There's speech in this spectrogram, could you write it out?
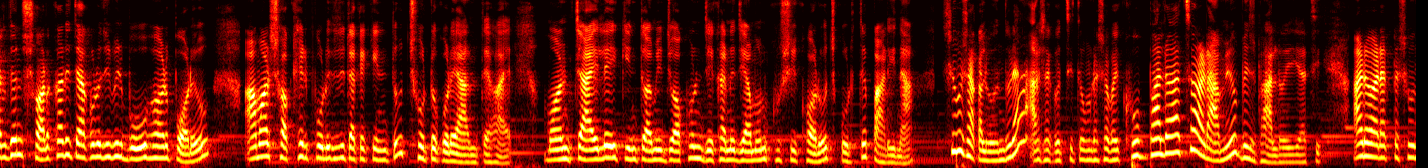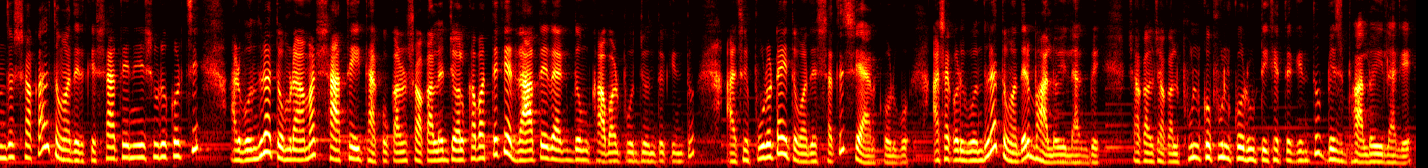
একজন সরকারি চাকরজীবীর বউ হওয়ার পরেও আমার শখের পরিধিটাকে কিন্তু ছোট করে আনতে হয়। মন চাইলেই কিন্তু আমি যখন যেখানে যেমন খুশি খরচ করতে পারি না। শুভ সকাল বন্ধুরা, আশা করছি তোমরা সবাই খুব ভালো আছো আর আমিও বেশ ভালোই আছি। আরও আর একটা সুন্দর সকাল তোমাদেরকে সাথে নিয়ে শুরু করছি। আর বন্ধুরা, তোমরা আমার সাথেই থাকো, কারণ সকালের জলখাবার থেকে রাতের একদম খাবার পর্যন্ত কিন্তু আজকে পুরোটাই তোমাদের সাথে শেয়ার করব। আশা করি বন্ধুরা, তোমাদের ভালোই লাগবে। সকাল সকাল ফুলকো ফুলকো রুটি খেতে কিন্তু বেশ ভালোই লাগে।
